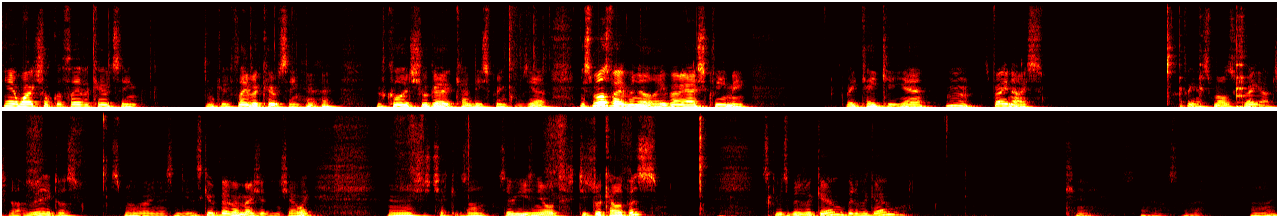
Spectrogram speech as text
Yeah, white chocolate flavour coating. Okay, flavour coating. with coloured sugar candy sprinkles. Yeah, it smells very vanilla, very ice creamy, very cakey. Yeah, mm, it's very nice. I think it smells great actually. That really does smell very nice indeed. Let's give a bit of a measure then, shall we? Uh, let's just check it's on. So using the old digital calipers. Let's give it a bit of a go. A bit of a go. Okay, so let's have a try.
